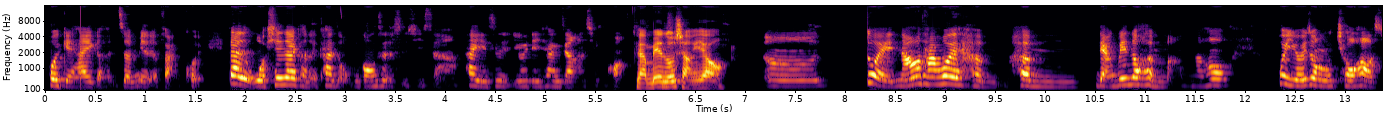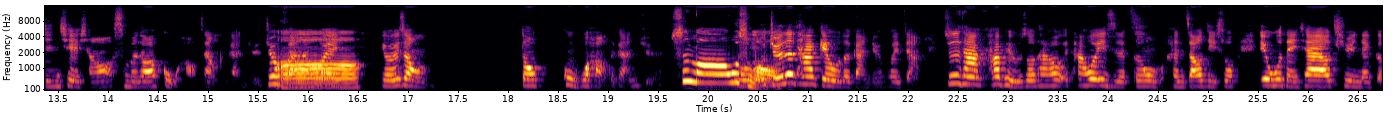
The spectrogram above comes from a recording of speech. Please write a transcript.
会给他一个很正面的反馈。但我现在可能看着我们公司的实习生啊，他也是有点像这样的情况，两边都想要。嗯，对。然后他会很很两边都很忙，然后会有一种求好心切，想要什么都要顾好这样的感觉，就反而会有一种都顾不好的感觉。是吗？为什么？我，我觉得他给我的感觉会这样，就是他他比如说他会他会一直跟我很着急说，诶，我等一下要去那个。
